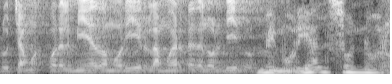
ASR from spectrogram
Luchamos por el miedo a morir, la muerte del olvido. Memorial Sonoro.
